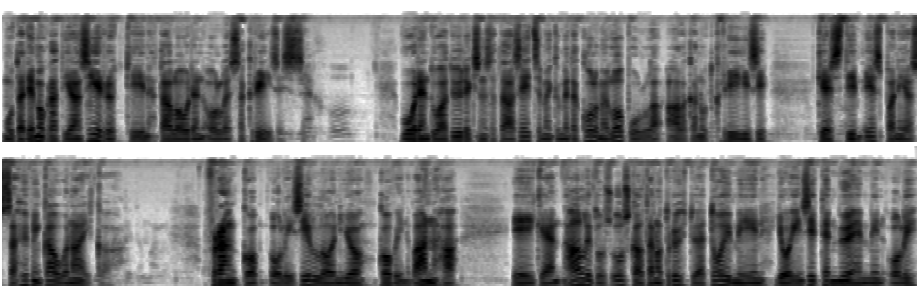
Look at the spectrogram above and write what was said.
Mutta demokratiaan siirryttiin talouden ollessa kriisissä. Vuoden 1973 lopulla alkanut kriisi kesti Espanjassa hyvin kauan aikaa. Franco oli silloin jo kovin vanha, eikä hallitus uskaltanut ryhtyä toimiin, joihin sitten myöhemmin oli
